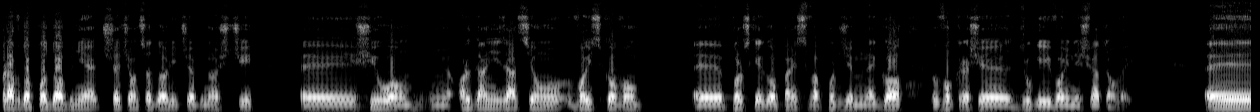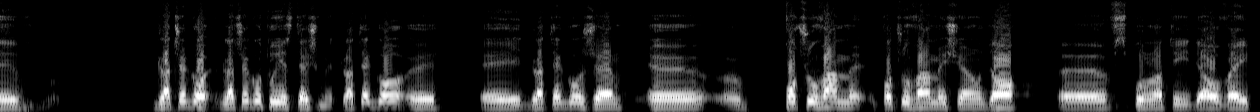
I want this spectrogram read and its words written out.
prawdopodobnie trzecią co do liczebności siłą, m, organizacją wojskową Polskiego Państwa Podziemnego w okresie II wojny światowej. Dlaczego, dlaczego tu jesteśmy? Dlatego, dlatego że poczuwamy, poczuwamy się do e, wspólnoty ideowej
